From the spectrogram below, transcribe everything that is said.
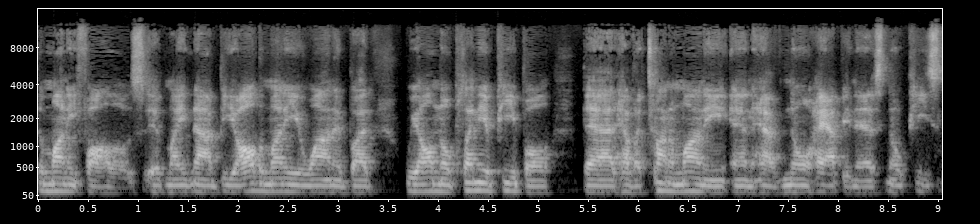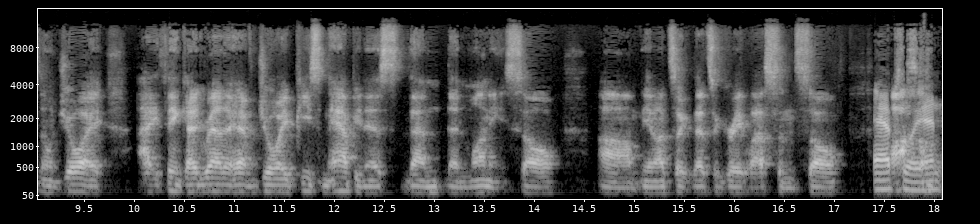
the money follows. It might not be all the money you wanted but we all know plenty of people that have a ton of money and have no happiness no peace no joy. I think i'd rather have joy peace and happiness than than money. So um, you know it's a that's a great lesson. So Absolutely. Awesome. And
